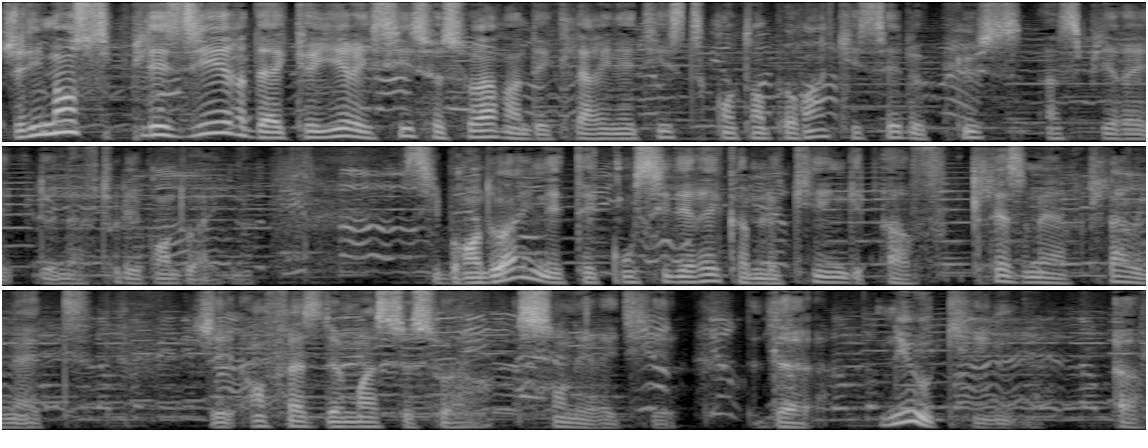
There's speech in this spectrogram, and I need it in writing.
J'ai l'immense plaisir d'accueillir ici ce soir un des clarinettistes contemporains qui s'est le plus inspiré de Naftuli Brandwein. Si Brandwein était considéré comme le King of Klezmer Clarinet, j'ai en face de moi ce soir son héritier, The New King of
